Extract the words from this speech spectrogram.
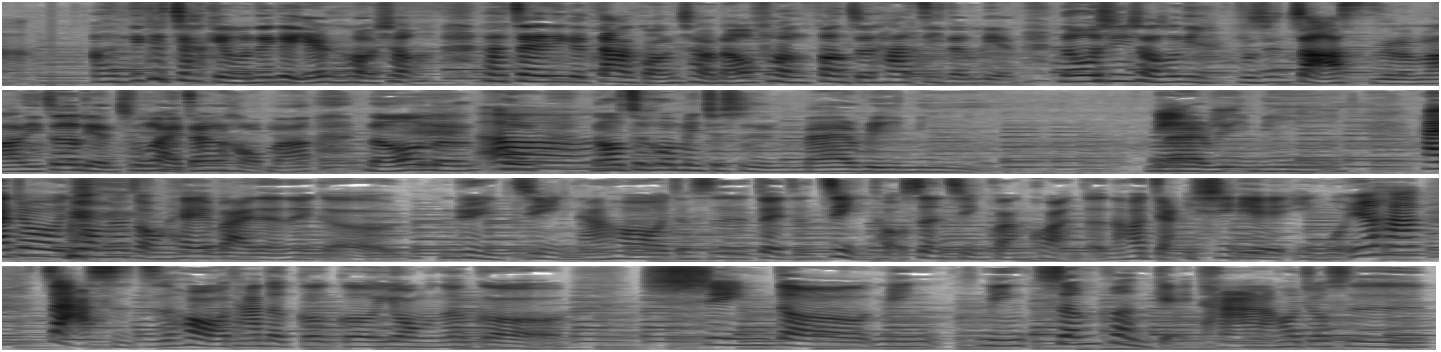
啊，那个嫁给我那个也很好笑。他在那个大广场，然后放放着他自己的脸，然后我心想说：你不是炸死了吗？你这个脸出来这样好吗？然后呢，后、uh... 然后最后面就是 marry me，marry me。Me. 他就用那种黑白的那个滤镜，然后就是对着镜头深情款款的，然后讲一系列英文。因为他炸死之后，他的哥哥用那个新的名名身份给他，然后就是。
